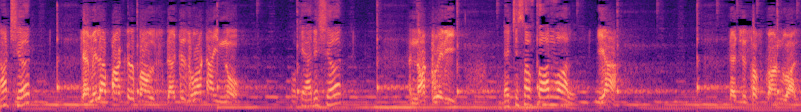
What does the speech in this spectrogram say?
not sure. Camilla Parker Bowles that is what I know Okay, are you sure? Not very Duchess of Cornwall. Yeah duchess of Cornwall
